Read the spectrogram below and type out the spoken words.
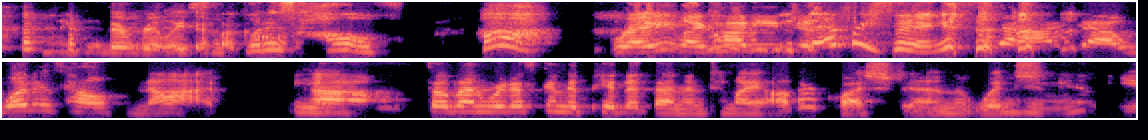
They're really difficult. Like, what is health? Ah, right? Like, how do you just everything? yeah, yeah. What is health not? Yeah. Um, so then we're just going to pivot then into my other question, which mm-hmm.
